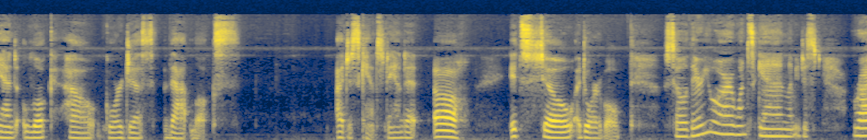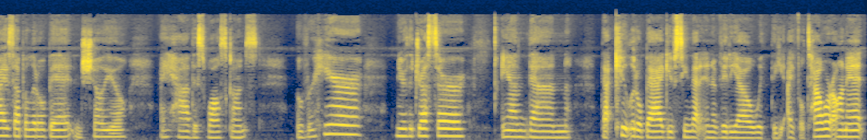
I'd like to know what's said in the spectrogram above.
And look how gorgeous that looks. I just can't stand it. Oh, it's so adorable. So there you are once again. Let me just rise up a little bit and show you. I have this wall sconce over here near the dresser and then that cute little bag you've seen that in a video with the Eiffel Tower on it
